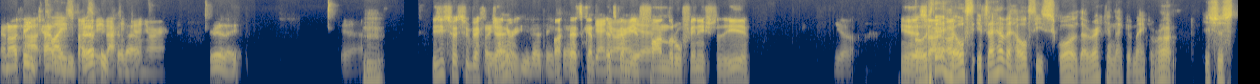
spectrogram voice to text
and I think Uh, Cat Clay's be supposed to be back for in that. January. Really? Yeah. Is he supposed to be back Oh, in yeah, January? You don't think Like so? that's gonna that's gonna be a yeah. fun little finish to the year. Yeah. Yeah. well, so if they're I- healthy, if they have a healthy squad, I reckon they could make a run. It's just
